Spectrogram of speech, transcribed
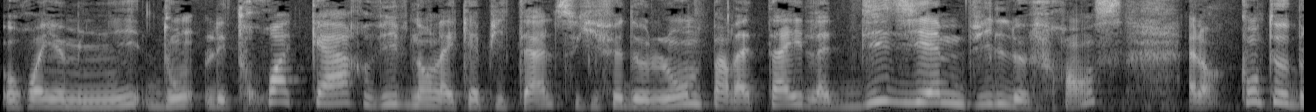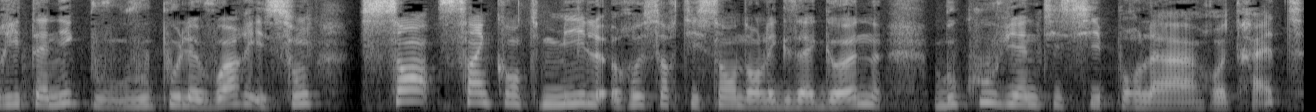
au Royaume-Uni, dont les trois quarts vivent dans la capitale, ce qui fait de Londres par la taille la dixième ville de France. Alors, quant aux Britanniques, vous, vous pouvez le voir, ils sont 150 000 ressortissants dans l'Hexagone. Beaucoup viennent ici pour la retraite.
